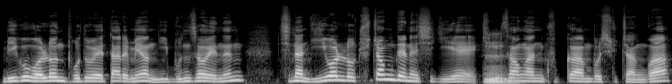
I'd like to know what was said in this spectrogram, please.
미국 언론 보도에 따르면 이 문서에는 지난 2월로 추정되는 시기에 김성한 국가안보실장과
